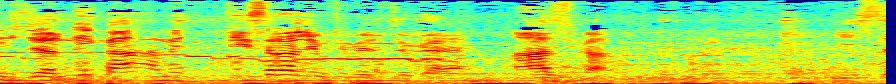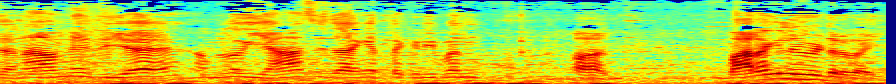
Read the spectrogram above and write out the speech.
इस जर्नी का हमें तीसरा लिफ्ट मिल चुका है आज का। इस जनाब ने दिया है, हम लोग यहाँ से जाएँगे तकरीबन बारह किलोमीटर भाई।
